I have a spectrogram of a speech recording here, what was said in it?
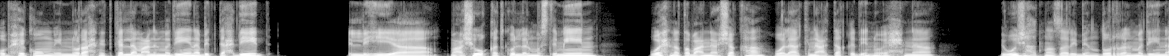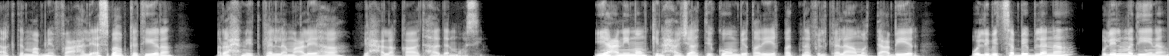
وبحكم إنه راح نتكلم عن المدينة بالتحديد اللي هي معشوقة كل المسلمين وإحنا طبعا نعشقها ولكن أعتقد إنه إحنا بوجهة نظري بنضر المدينة أكثر ما بننفعها لأسباب كثيرة راح نتكلم عليها في حلقات هذا الموسم. يعني ممكن حاجات تكون بطريقتنا في الكلام والتعبير واللي بتسبب لنا وللمدينة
